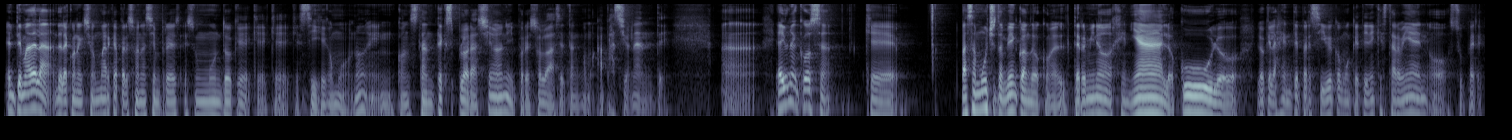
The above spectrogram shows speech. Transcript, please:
El tema de la, conexión marca-persona siempre es, un mundo que, sigue como ¿no? en constante exploración y por eso lo hace tan como apasionante. Ah, y hay una cosa que Pasa mucho también cuando con el término genial o cool o lo que la gente percibe como que tiene que estar bien o súper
